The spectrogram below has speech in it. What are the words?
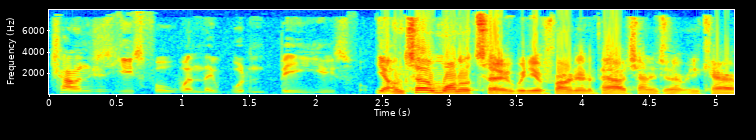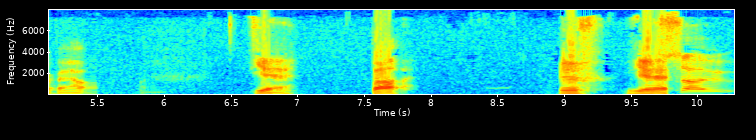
challenges useful when they wouldn't be useful. Yeah, on turn one or two, when you're throwing in a power challenge you don't really care about. Yeah, but ugh, yeah, So,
